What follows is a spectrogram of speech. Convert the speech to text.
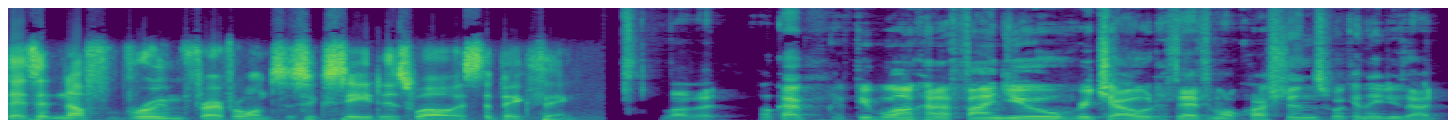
there's enough room for everyone to succeed as well. Is the big thing. Love it. Okay. If people want to kind of find you, reach out. If they have more questions, what can they do that?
